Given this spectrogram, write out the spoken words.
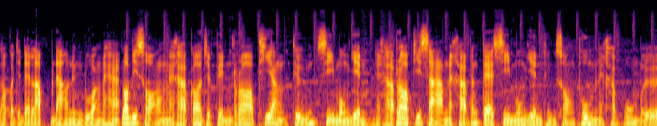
เราก็จะได้รับดาว 1 ดวงนะฮะรอบที่2นะครับก็จะเป็นรอบเที่ยงถึง 4 โมงเย็นนะครับรอบที่3นะครับตั้งแต่ 4 โมงเย็นถึง 2 ทุ่มนะครับผมเออ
